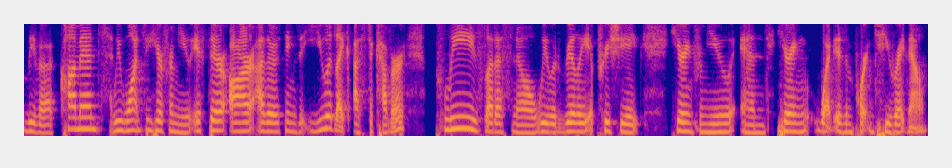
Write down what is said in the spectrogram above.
leave a comment. We want to hear from you. If there are other things that you would like us to cover, please let us know. We would really appreciate hearing from you and hearing what is important to you right now.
